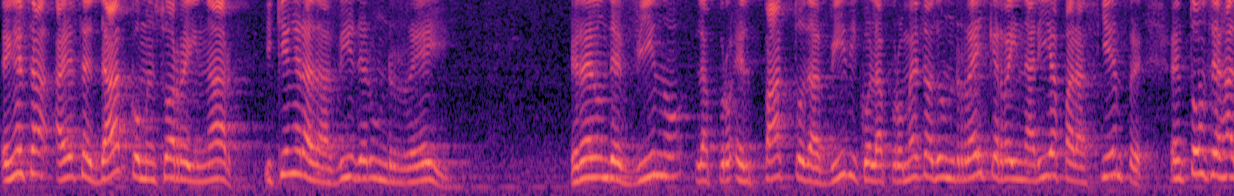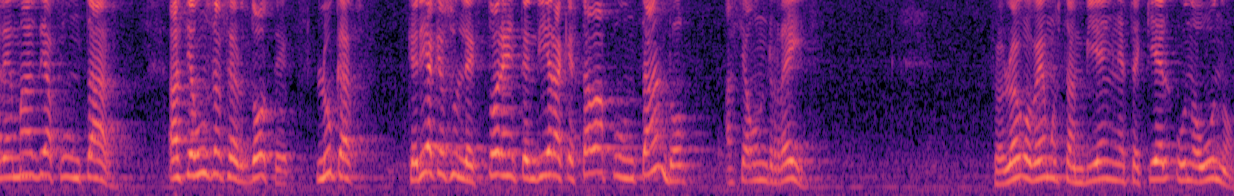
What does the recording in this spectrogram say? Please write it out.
en esa, a esa edad comenzó a reinar ¿Y quién era David? Era un rey. Era de donde vino el pacto davídico, la promesa de un rey que reinaría para siempre. Entonces, además de apuntar hacia un sacerdote, Lucas quería que sus lectores entendieran que estaba apuntando hacia un rey. Pero luego vemos también en Ezequiel 1.1.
